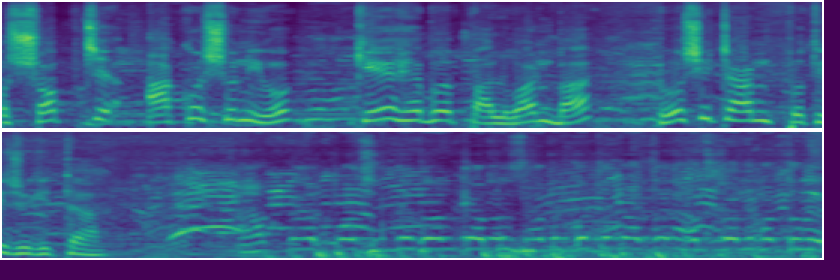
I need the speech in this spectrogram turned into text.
ও সবচেয়ে আকর্ষণীয় কে হেব পালওয়ান বা রশি টান প্রতিযোগিতা? আপনার পছন্দের দলকে আপনি সাপোর্ট করতে পারবেন হাততালির মাধ্যমে।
